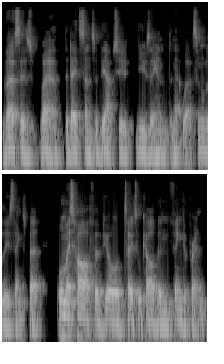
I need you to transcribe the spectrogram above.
versus where the data centers, the apps you're using and the networks and all of these things. But almost half of your total carbon fingerprint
